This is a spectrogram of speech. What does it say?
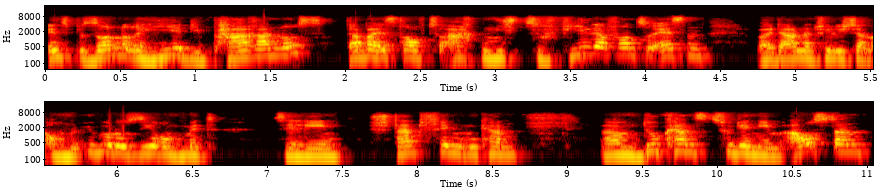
Insbesondere hier die Paranuss. Dabei ist darauf zu achten, nicht zu viel davon zu essen, weil da natürlich dann auch eine Überdosierung mit Selen stattfinden kann. Ähm, du kannst zu dir nehmen Austern.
